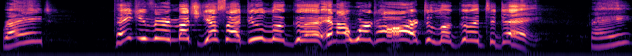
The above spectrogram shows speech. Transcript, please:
Right? Thank you very much. Yes, I do look good, and I worked hard to look good today, right?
